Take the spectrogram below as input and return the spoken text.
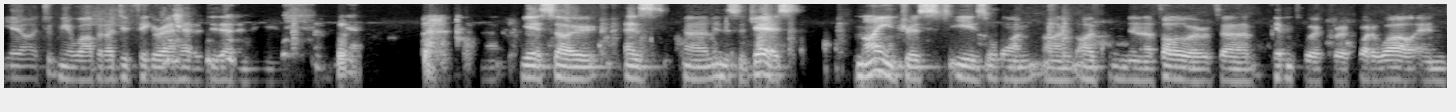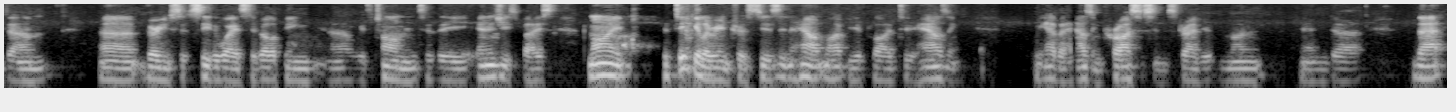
Yeah, it took me a while, but I did figure out how to do that in the end. Yeah. Uh, yeah, so as uh, Linda suggests, my interest is, although I'm, I'm, I've been a follower of uh, Kevin's work for quite a while and um, uh, very interested to see the way it's developing uh, with Tom into the energy space. My particular interest is in how it might be applied to housing. We have a housing crisis in Australia at the moment, and uh, that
